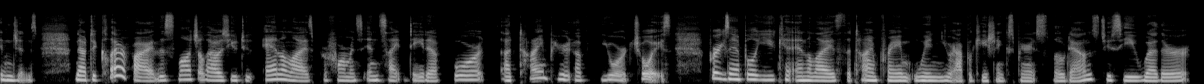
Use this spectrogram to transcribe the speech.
engines. Now, to clarify, this launch allows you to analyze performance insight data for a time period of your choice. For example, you can analyze the time frame when your application experienced slowdowns to see whether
